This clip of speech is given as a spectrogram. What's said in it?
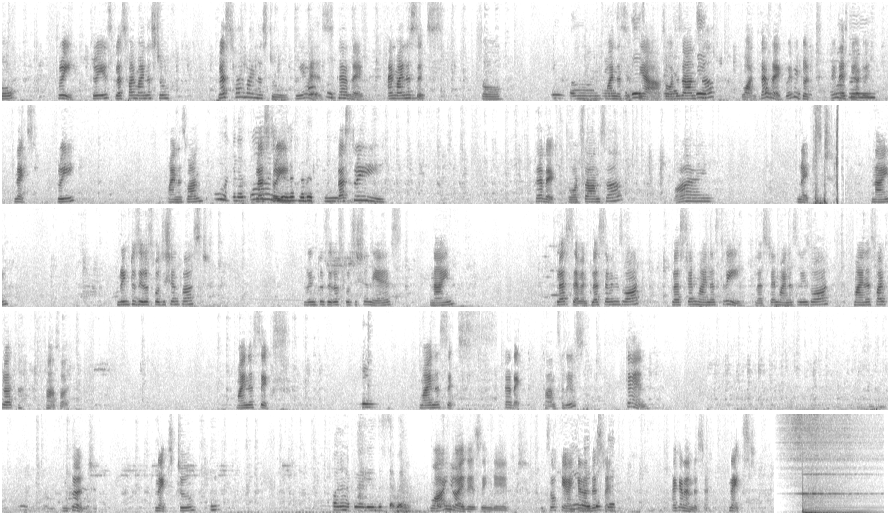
4, 3. 3 is plus 5 minus 2. Plus 5 minus 2. Yes, correct. And minus 6. So, minus 6. Yeah. So, what is the answer? 1. Correct. Very good. Very nicely you are doing. Next. 3 minus 1 Plus three. plus 3. Correct. What's the answer? Why? Next. 9. Bring to zero's position first. Bring to zero's position, yes. 9. Plus 7. Plus 7 is what? Plus 10 minus 3. Plus 10 minus 3 is what? Minus 5 plus... Ah, sorry. Minus 6. Minus 6. Correct. The answer is 10. Good. Next, 2. Gonna have to erase the seven. Why you are erasing it? It's okay. I can understand. I can understand. Next.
